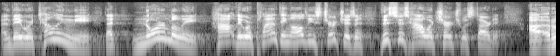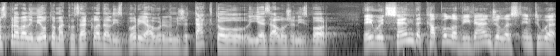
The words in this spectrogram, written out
And they were telling me that normally how they were planting all these churches and this is how a church was started. A rozprávali mi o tom, ako zakladali zbory a hovorili mi, že takto je založený zbor. They would send a couple of evangelists into a,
